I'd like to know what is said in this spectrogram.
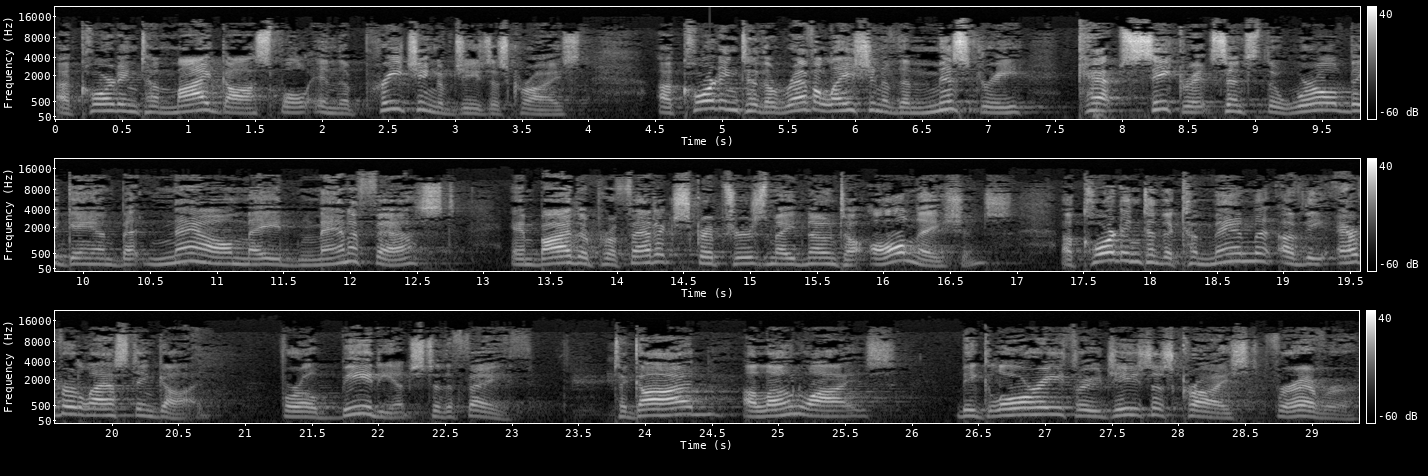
according to my gospel in the preaching of Jesus Christ, according to the revelation of the mystery kept secret since the world began, but now made manifest and by the prophetic scriptures made known to all nations, according to the commandment of the everlasting God, for obedience to the faith. To God, alone wise, be glory through Jesus Christ forever.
